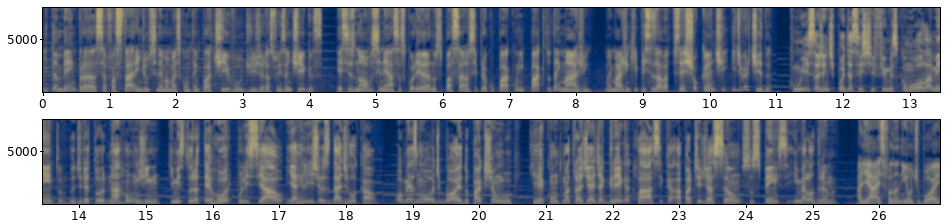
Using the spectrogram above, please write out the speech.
E também para se afastarem de um cinema mais contemplativo de gerações antigas, esses novos cineastas coreanos passaram a se preocupar com o impacto da imagem, uma imagem que precisava ser chocante e divertida. Com isso, a gente pôde assistir filmes como O Lamento, do diretor Na Hong-jin, que mistura terror policial e a religiosidade local. Ou mesmo Old Boy, do Park Chan-wook, que reconta uma tragédia grega clássica a partir de ação, suspense e melodrama. Aliás, falando em Old Boy,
